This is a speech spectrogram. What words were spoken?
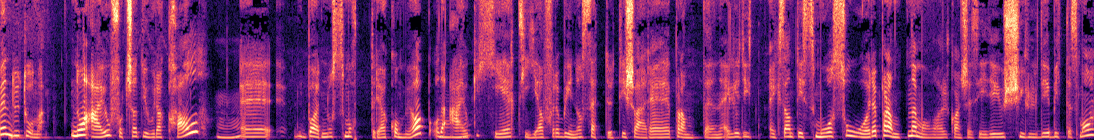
Men du Tone, Nå er jo fortsatt jorda kald. Eh, bare noe småtteri har kommet opp. Og det er jo ikke helt tida for å begynne å sette ut de svære plantene. Eller de, ikke sant? de små, såre plantene, må man vel kanskje si. De uskyldige, bitte små.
